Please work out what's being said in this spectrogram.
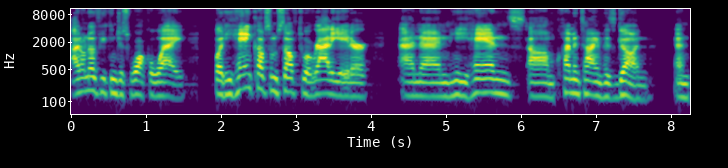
I don't know if you can just walk away, but he handcuffs himself to a radiator, and then he hands um Clementine his gun and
